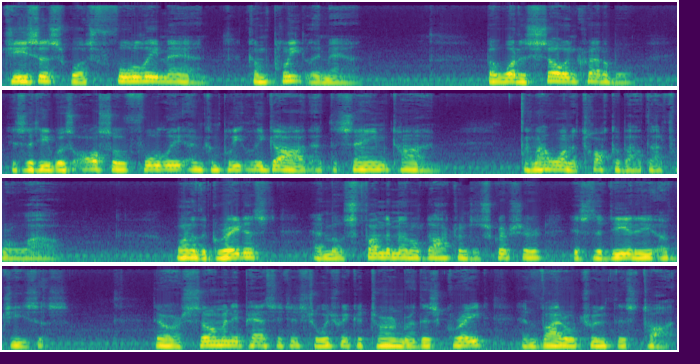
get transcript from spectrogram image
Jesus was fully man, completely man. But what is so incredible is that he was also fully and completely God at the same time and I want to talk about that for a while. One of the greatest and most fundamental doctrines of Scripture is the deity of Jesus. There are so many passages to which we could turn where this great and vital truth is taught.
